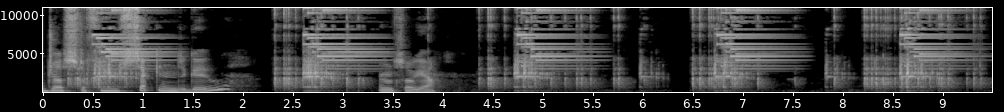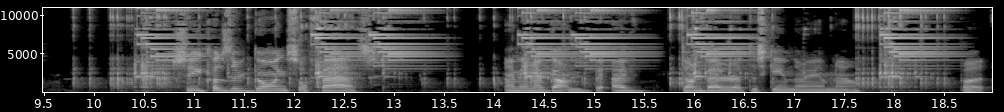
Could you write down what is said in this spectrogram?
just a few seconds ago. And so, yeah. See, because they're going so fast. I mean, I've gotten, I've done better at this game than I am now. But,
